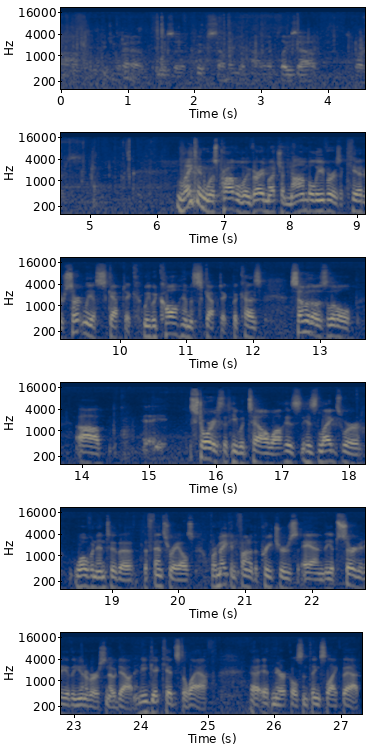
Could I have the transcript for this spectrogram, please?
Um, could you kind of give us a quick summary of how that plays out as far as Lincoln was probably very much a non believer as a kid, or certainly a skeptic. We would call him a skeptic because some of those little uh, stories that he would tell while his, his legs were woven into the, the fence rails were making fun of the preachers and the absurdity of the universe, no doubt. And he'd get kids to laugh uh, at miracles and things like that.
